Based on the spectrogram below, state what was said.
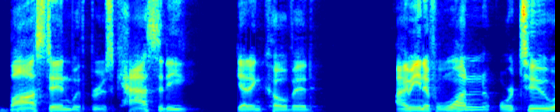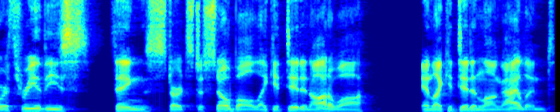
Boston with Bruce Cassidy getting COVID. I mean, if one or two or three of these things starts to snowball like it did in Ottawa and like it did in Long Island,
